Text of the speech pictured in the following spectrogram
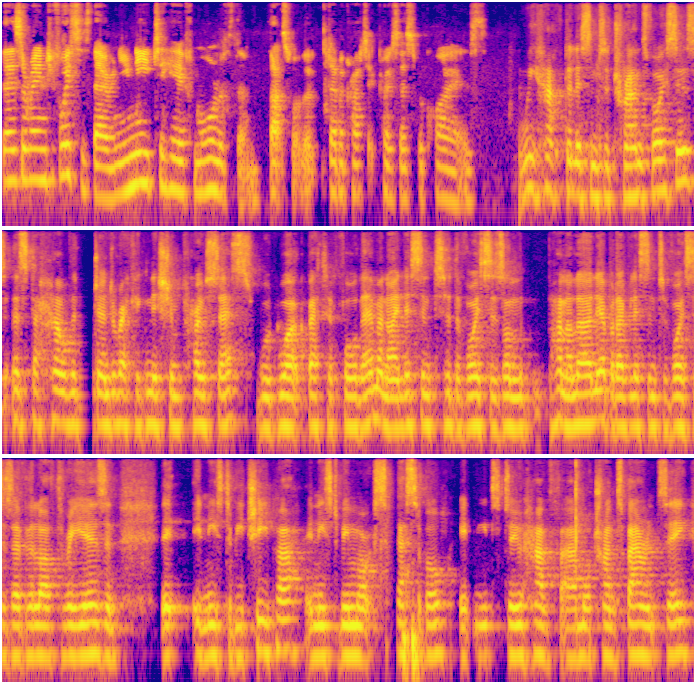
there's a range of voices there and you need to hear from all of them. That's what the democratic process requires. We have to listen to trans voices as to how the gender recognition process would work better for them. And I listened to the voices on the panel earlier, but I've listened to voices over the last three years and it, it needs to be cheaper, it needs to be more accessible, it needs to have uh, more transparency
